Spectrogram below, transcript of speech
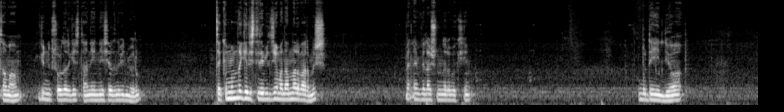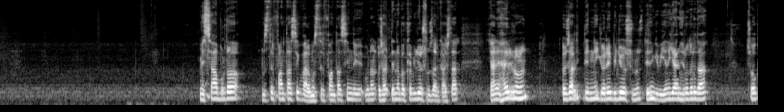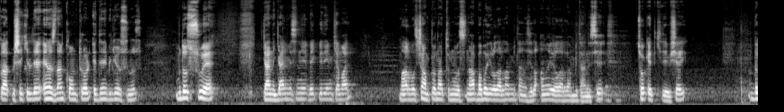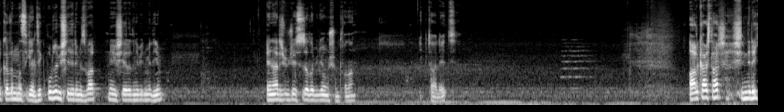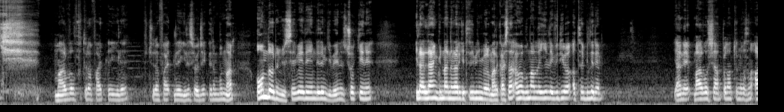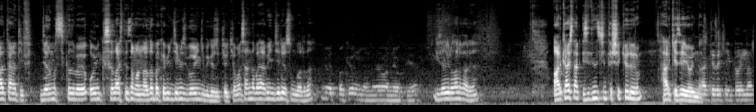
Tamam. Günlük soruları geç neyin ne işe yaradığını bilmiyorum. Takımımda geliştirebileceğim adamlar varmış. Ben evvela şunlara bakayım. Bu değil diyor. Mesela burada Mr. Fantastic var. Mr. Fantastic'in de bunun özelliklerine bakabiliyorsunuz arkadaşlar. Yani her hero'nun özelliklerini görebiliyorsunuz. Dediğim gibi yeni gelen hero'ları da çok rahat bir şekilde en azından kontrol edebiliyorsunuz. Bu da Sue. Yani gelmesini beklediğim Kemal Marvel Şampiyonlar Turnuvası'na baba hero'lardan bir tanesi de ana hero'lardan bir tanesi. Çok etkili bir şey. Bakalım nasıl gelecek. Burada bir şeylerimiz var. Ne işe yaradığını bilmediğim. Enerji ücretsiz alabiliyormuşum falan. İptal et. Arkadaşlar şimdilik Marvel Futura Fight ile ilgili Futura Fight ile ilgili söyleyeceklerim bunlar. 14. seviyedeyim dediğim gibi henüz çok yeni. İlerleyen günler neler getirdi bilmiyorum arkadaşlar ama bunlarla ilgili de video atabilirim. Yani Marvel Şampiyonat Turnuvası'na alternatif, canımız sıkılı böyle oyun kısırlaştığı zamanlarda bakabileceğimiz bir oyun gibi gözüküyor ki. Ama sen de bayağı bir inceliyorsun bu arada. Evet bakıyorum ben de ne var ne yok diye. Güzel eurolar var ya. Arkadaşlar izlediğiniz için teşekkür ediyorum. Herkese iyi oyunlar. Herkese keyifli oyunlar.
